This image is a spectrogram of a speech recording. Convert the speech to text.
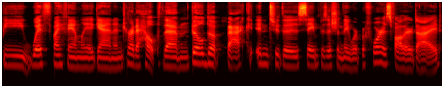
be with my family again and try to help them build up back into the same position they were before his father died.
